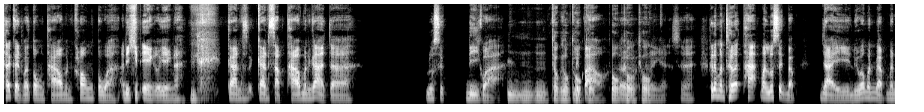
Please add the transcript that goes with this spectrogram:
ถ้าเกิดว่าตรงเท้ามันคล่องตัว อันนี้คิดเองเออเองนะ การการสับเท้ามันก็อาจจะรู้สึกดีกว่า อืมอืมอืมถูกถูกหถูรืกอเปล่าถูกเออถูกถูกอะไรเงี้ยใช่ไหมคือมันเทอะทะมันรู้สึกแบบใหญ่หรือว่ามันแบบมัน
